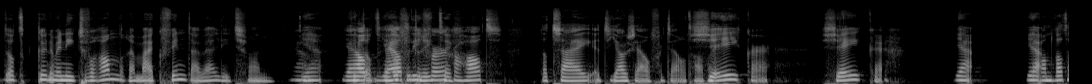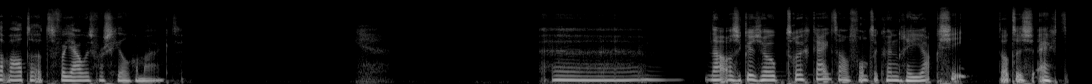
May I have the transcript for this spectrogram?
Dat kunnen we niet veranderen, maar ik vind daar wel iets van. Ja. Ja, Jij had, jij had liever gehad dat zij het jou zelf verteld hadden. Zeker, zeker. Ja, ja. Want wat had het voor jou het verschil gemaakt? Ehm, nou, als ik er zo op terugkijk, dan vond ik hun reactie. Dat is echt,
